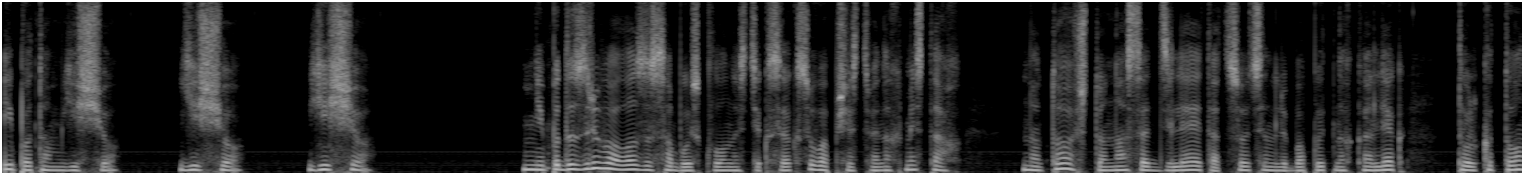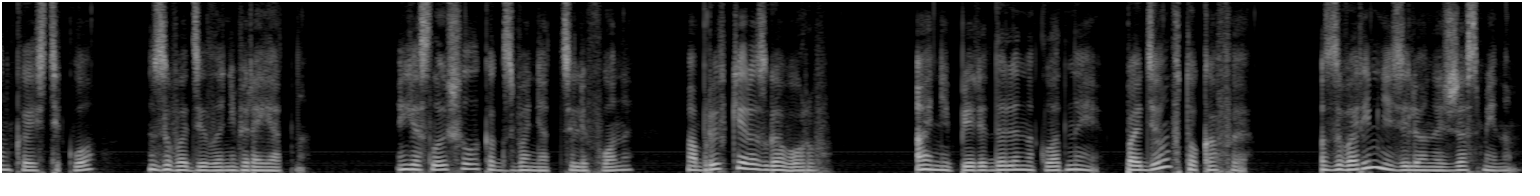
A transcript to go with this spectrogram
И потом еще, еще, еще. Не подозревала за собой склонности к сексу в общественных местах — но то, что нас отделяет от сотен любопытных коллег только тонкое стекло, заводило невероятно. Я слышала, как звонят телефоны, обрывки разговоров. Они передали накладные. Пойдем в то кафе. Завари мне зеленый с жасмином.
